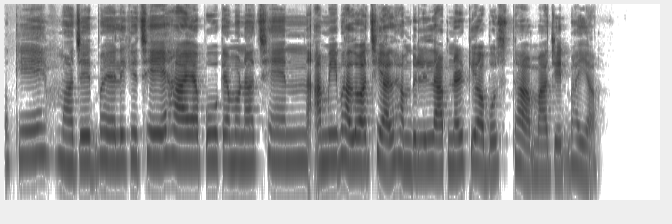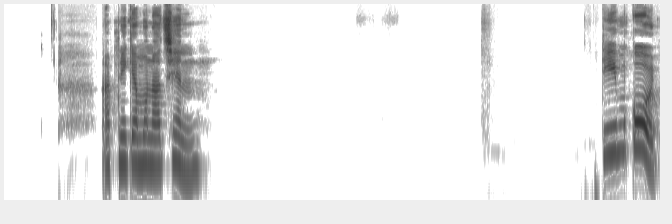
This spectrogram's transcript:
ওকে, মাজেদ ভাইয়া লিখেছে, হাই আপু, কেমন আছেন? আমি ভালো আছি, আলহামদুলিল্লাহ। আপনার কি অবস্থা, মাজেদ ভাইয়া? আপনি কেমন আছেন? Team code?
